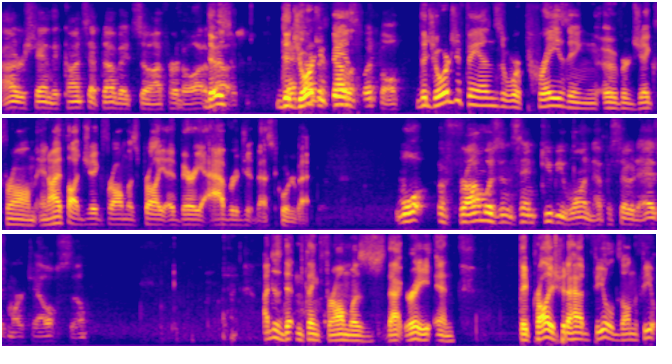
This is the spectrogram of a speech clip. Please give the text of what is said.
I understand the concept of it, so I've heard a lot about Those- it. The That's Georgia not the style of fans. football. The Georgia fans were praising over Jake Fromm, and I thought Jake Fromm was probably a very average at best quarterback. Well, Fromm was in the same QB one episode as Martell, so I just didn't think Fromm was that great, and they probably should have had Fields on the field.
